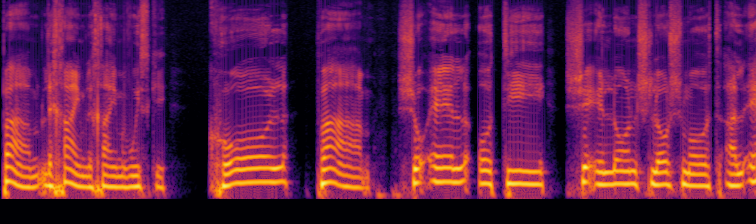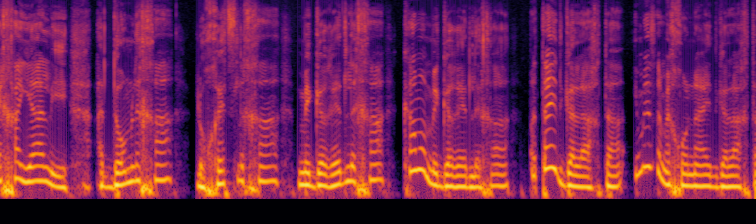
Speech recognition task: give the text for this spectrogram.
פעם, לחיים, לחיים הוויסקי, כל פעם שואל אותי שאלון 300 על איך היה לי, אדום לך, לוחץ לך, מגרד לך, כמה מגרד לך, מתי התגלחת, עם איזה מכונה התגלחת,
